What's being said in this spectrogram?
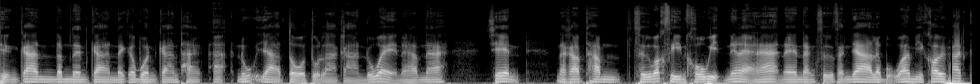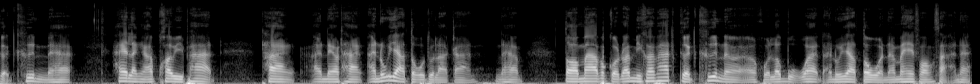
ถึงการดำเนินการในกระบวนการทางอนุญาโตตุลาการด้วยนะครับนะเช่นนะครับทำซื้อวัคซีนโควิดนี่แหละนะในหนังสือสัญญาระบุว่ามีข้อพิพาทเกิดขึ้นนะฮะให้ระงับข้อพิพาททางแนวทางอนุญาโตตุลาการนะครับ ต่อมาปรากฏว่ามีข้อพิพาทเกิดขึ้นอ่คนระบุว่าอนุญาโตนะไม่ให้ฟ้องศาลนะ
